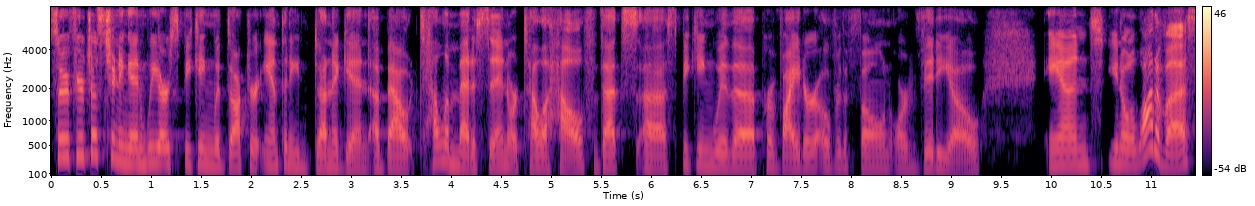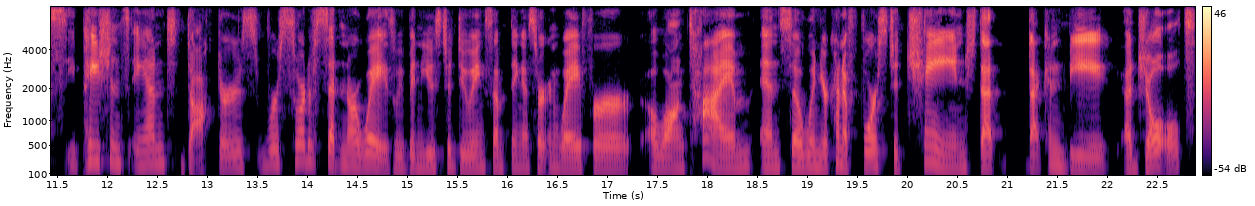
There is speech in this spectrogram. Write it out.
So, if you're just tuning in, we are speaking with Dr. Anthony Dunnigan about telemedicine or telehealth. That's uh, speaking with a provider over the phone or video. And, you know, a lot of us, patients and doctors, we're sort of set in our ways. We've been used to doing something a certain way for a long time. And so when you're kind of forced to change, that that can be a jolt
